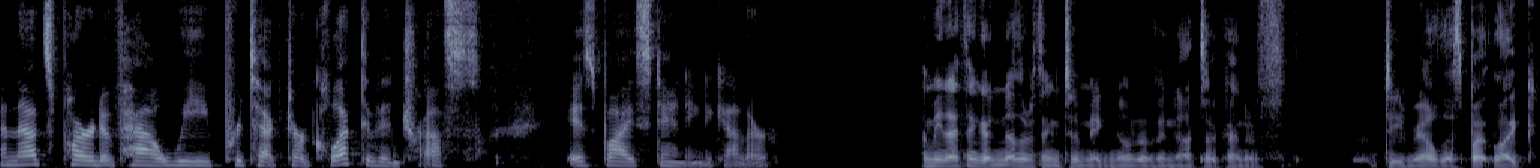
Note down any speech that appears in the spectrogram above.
and that's part of how we protect our collective interests is by standing together. I mean, I think another thing to make note of, and not to kind of derail this, but like,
